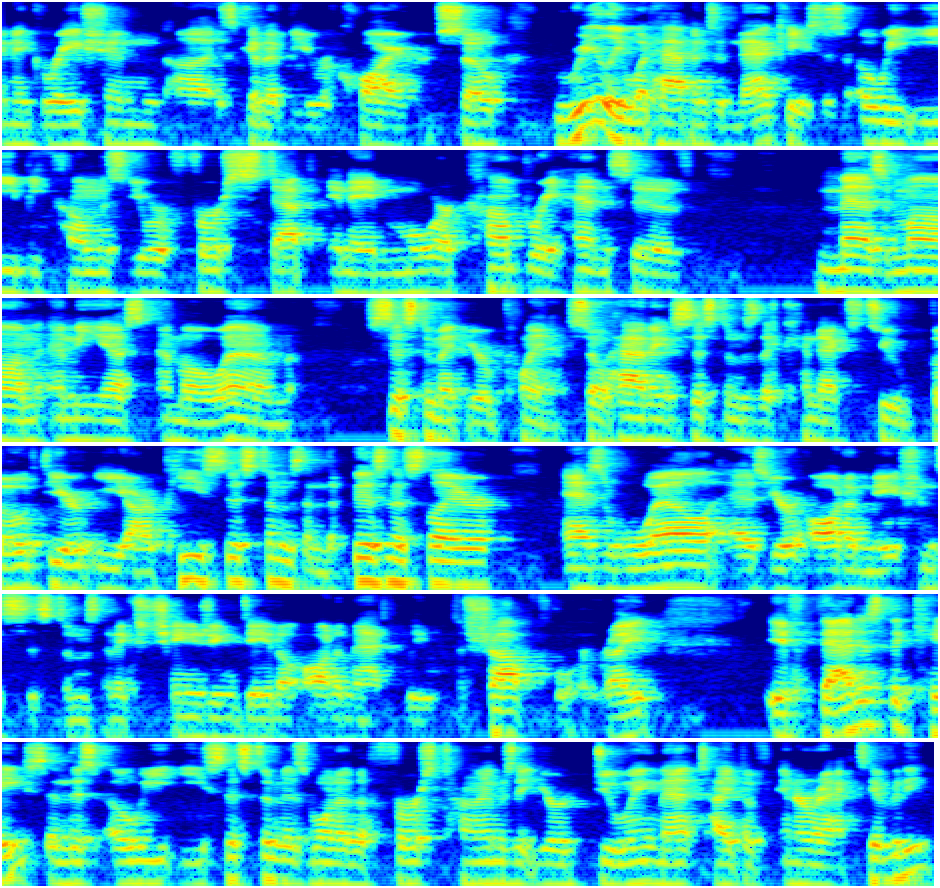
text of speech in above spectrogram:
integration uh, is going to be required. So, really, what happens in that case is OEE becomes your first step in a more comprehensive MESMOM, MES, MOM system at your plant. So, having systems that connect to both your ERP systems and the business layer, as well as your automation systems and exchanging data automatically with the shop floor, right? if that is the case and this OEE system is one of the first times that you're doing that type of interactivity,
